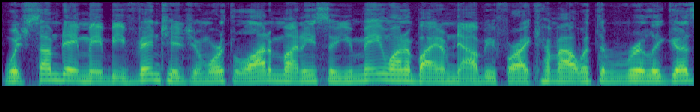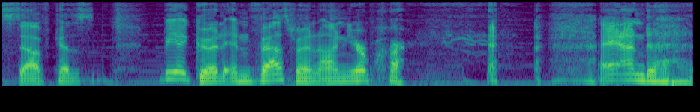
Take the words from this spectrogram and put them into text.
which someday may be vintage and worth a lot of money. So you may want to buy them now before I come out with the really good stuff, because be a good investment on your part. and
